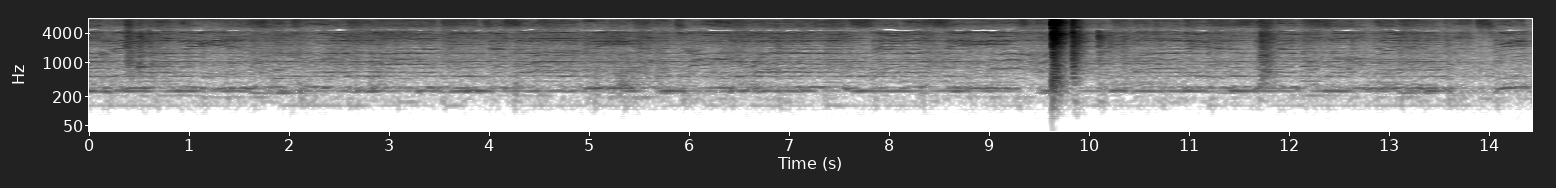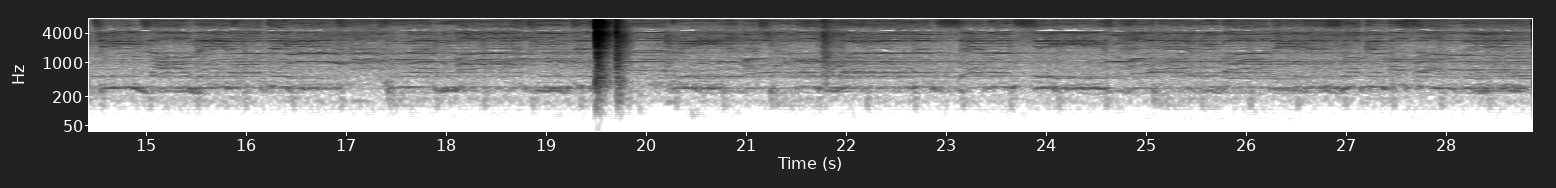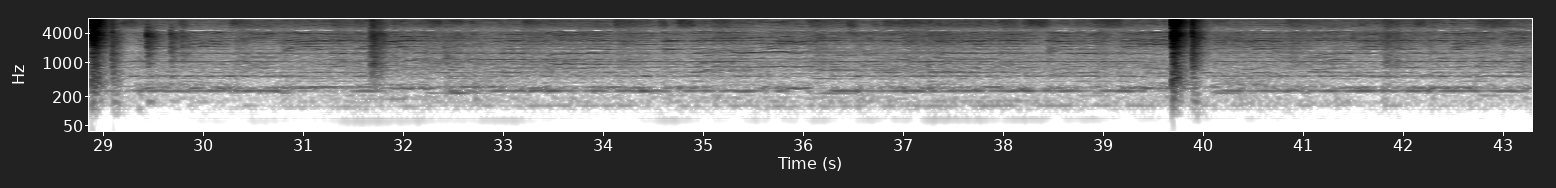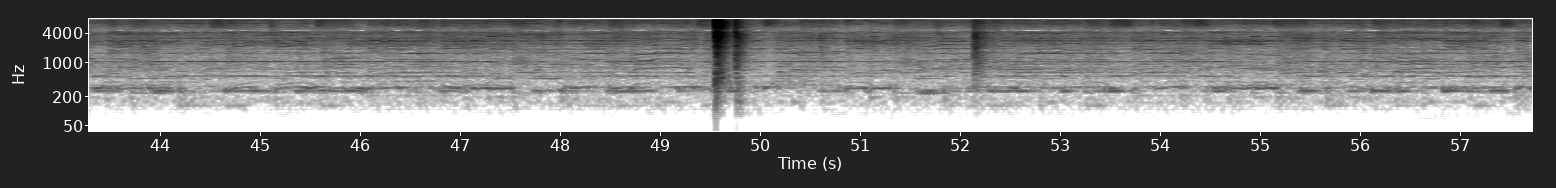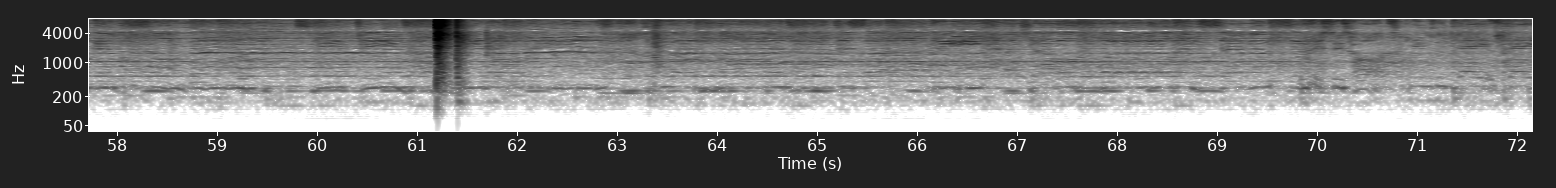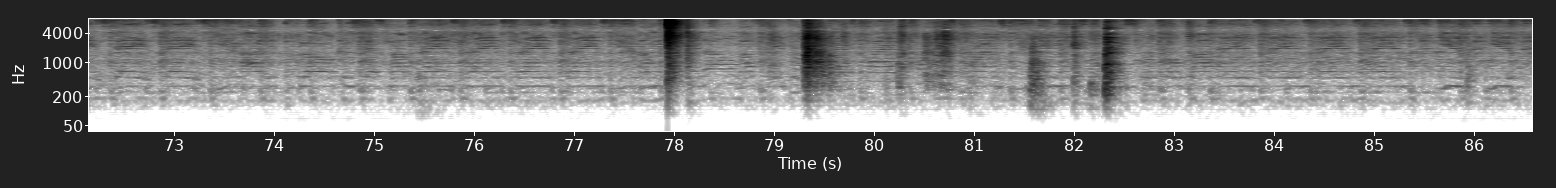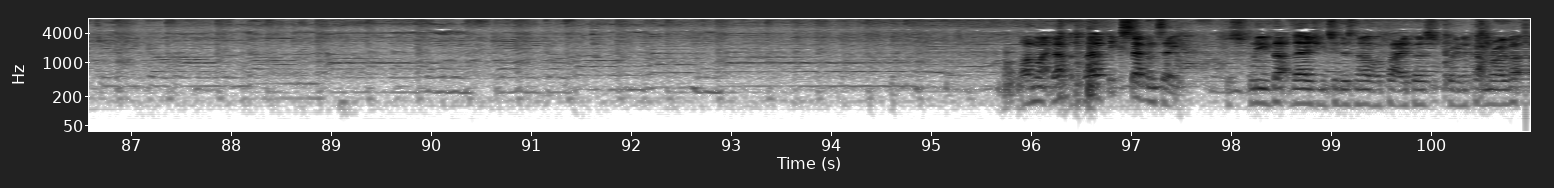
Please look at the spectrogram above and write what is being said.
I make that the perfect 70. Just leave that there, as you can see there's no other papers. Bring the camera over.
